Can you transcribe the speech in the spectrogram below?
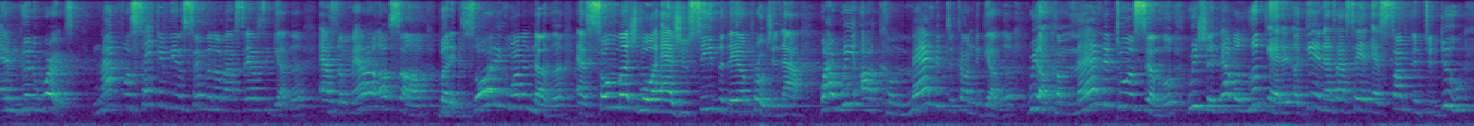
and good works, not forsaking the assembling of ourselves together as the manner of some, but exhorting one another as so much more as you see the day approaching. Now, while we are commanded to come together, we are commanded to assemble, we should never look at it, again, as I said, as something to do,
